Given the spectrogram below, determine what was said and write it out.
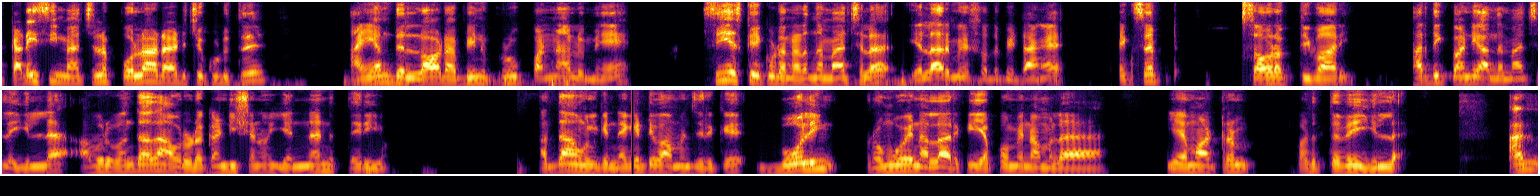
கடைசி மேட்ச்ல பொல்லாட் அடிச்சு கொடுத்து ஐ எம் தி லார்ட் அப்படின்னு ப்ரூவ் பண்ணாலுமே சிஎஸ்கே கூட நடந்த மேட்ச்ல எல்லாருமே சொதப்பிட்டாங்க எக்ஸப்ட் சௌரப் திவாரி ஹர்திக் பாண்டியா அந்த மேட்ச்ல இல்ல. அவர் வந்தாதான் அவரோட கண்டிஷனும் என்னன்னு தெரியும். அதான் அவங்களுக்கு நெகட்டிவா அமைஞ்சிருக்கு. போலிங் ரொம்பவே நல்லா இருக்கு. எப்பவுமே நம்மள ஏமாற்றம் படுத்தவே இல்லை. அண்ட்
